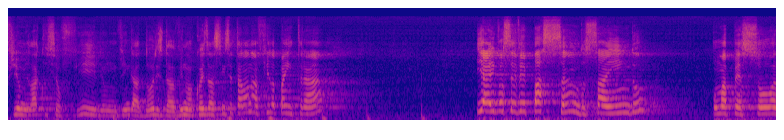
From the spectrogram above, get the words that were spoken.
filme lá com seu filho, um Vingadores da Vida, uma coisa assim, você está lá na fila para entrar, e aí você vê passando, saindo, uma pessoa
